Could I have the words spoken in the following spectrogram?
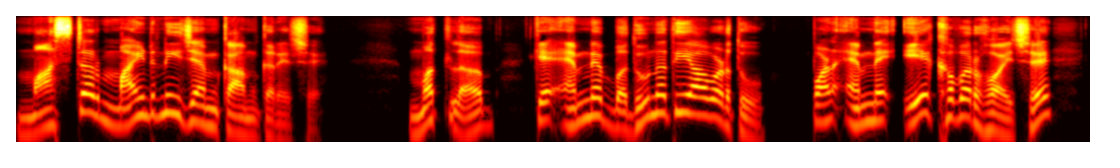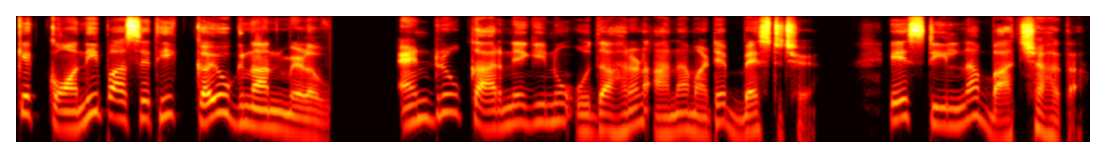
માસ્ટર માઇન્ડની જેમ કામ કરે છે. મતલબ કે એમને બધું નથી આવડતું, પણ એમને એ ખબર હોય છે કે કોની પાસેથી કયું જ્ઞાન મેળવવું. એન્ડ્રુ કાર્નેગીનું ઉદાહરણ આના માટે બેસ્ટ છે. એ સ્ટીલના બાદશાહ હતા.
